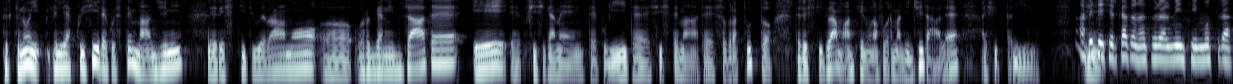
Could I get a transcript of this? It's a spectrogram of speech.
perché noi nell'acquisire queste immagini le restituivamo eh, organizzate e eh, fisicamente, pulite, sistemate e soprattutto le restituiamo anche in una forma digitale ai cittadini. Avete e... cercato naturalmente in mostra,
